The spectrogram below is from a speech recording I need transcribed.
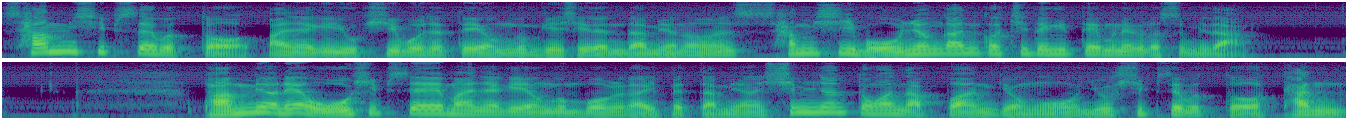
30세부터 만약에 65세 때 연금 개시된다면 은 35년간 거치되기 때문에 그렇습니다. 반면에 50세에 만약에 연금보험을 가입했다면 10년 동안 납부한 경우 60세부터 단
